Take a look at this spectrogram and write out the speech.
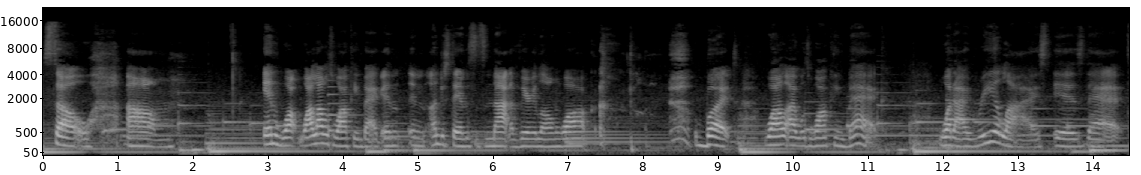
So, um, in while I was walking back, and, and understand this is not a very long walk, but while I was walking back, what I realized is that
